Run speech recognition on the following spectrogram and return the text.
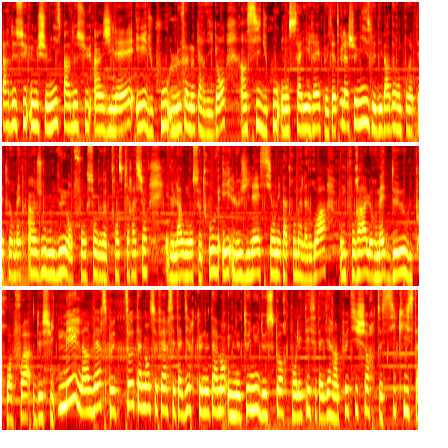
par-dessus une chemise, par-dessus un gilet et du coup le fameux cardigan. Ainsi du coup on salirait peut-être la chemise, le débardeur on pourrait peut-être le remettre un jour ou deux en fonction de notre transpiration et de là où on se trouve. Et le gilet, si on n'est pas trop maladroit, on pourra le remettre deux ou trois fois suite. Mais l'inverse peut totalement se faire, c'est-à-dire que notamment une tenue de sport pour l'été, c'est-à-dire un petit short cycliste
